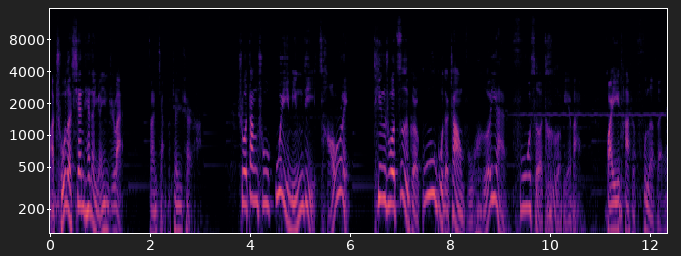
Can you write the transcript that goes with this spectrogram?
啊，除了先天的原因之外，咱讲个真事儿啊。说当初魏明帝曹睿，听说自个儿姑姑的丈夫何晏肤色特别白，怀疑他是敷了粉，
